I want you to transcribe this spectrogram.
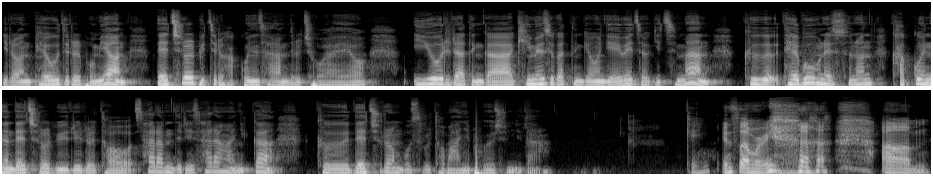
이런 배우들을 보면 natural beauty를 갖고 있는 사람들을 좋아해요. 이효리라든가 김혜수 같은 경우는 예외적이지만 그 대부분의 수는 갖고 있는 natural beauty를 더 사람들이 사랑하니까 그 내추럴한 모습을 더 많이 보여줍니다. Okay. In summary, um,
